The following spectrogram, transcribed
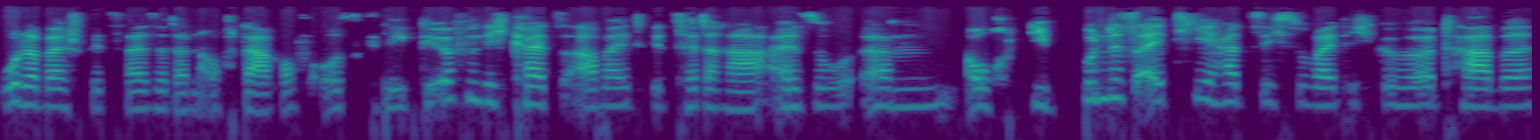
oder beispielsweise dann auch darauf ausgelegt, die Öffentlichkeitsarbeit etc. Also ähm, auch die Bundes-IT hat sich, soweit ich gehört habe,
